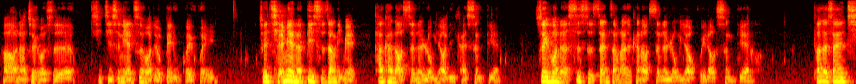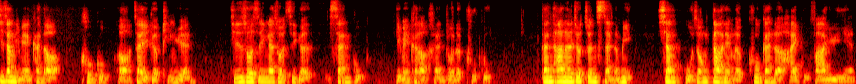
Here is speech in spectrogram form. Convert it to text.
好，那最后是几几十年之后就被掳归回。所以前面的第十章里面，他看到神的荣耀离开圣殿。最后呢，四十三章他就看到神的荣耀回到圣殿了。他在三十七章里面看到枯骨，哦，在一个平原，其实说是应该说是一个山谷里面看到很多的枯骨，但他呢就遵神的命。向骨中大量的枯干的骸骨发预言，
